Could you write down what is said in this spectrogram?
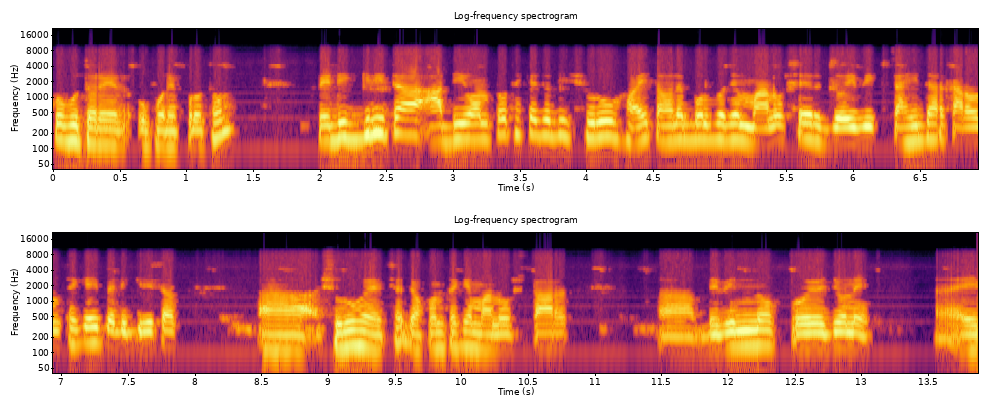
কবুতরের উপরে প্রথম। পেডিগ্রিটা আদি অন্ত থেকে যদি শুরু হয়, তাহলে বলব যে মানুষের জৈবিক চাহিদার কারণ থেকেই পেডিগ্রিটা শুরু হয়েছে। যখন থেকে মানুষ তার বিভিন্ন প্রয়োজনে এই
